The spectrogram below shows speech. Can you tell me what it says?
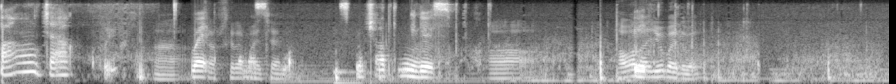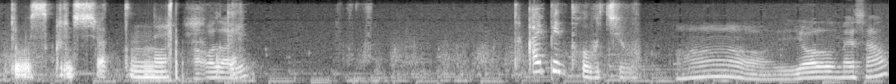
Bang Jack. Ah, subscribe my channel. Screenshot नहीं गया इस how are you by the way तो स्क्रीनशॉट ने how are you I've been told you. Oh, you'll mess out?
